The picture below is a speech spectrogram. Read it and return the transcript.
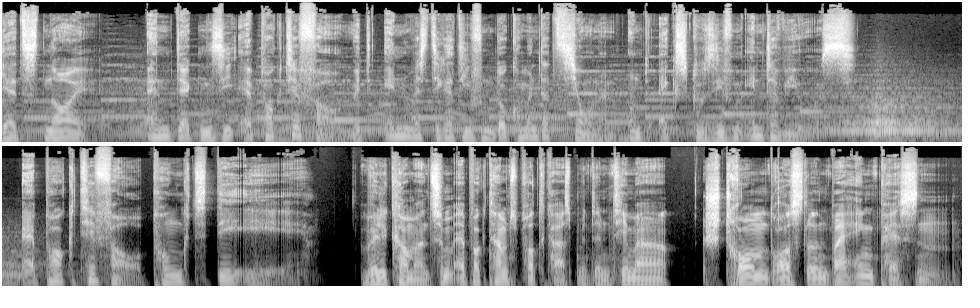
Jetzt neu. Entdecken Sie Epoch TV mit investigativen Dokumentationen und exklusiven Interviews. EpochTV.de Willkommen zum Epoch Times Podcast mit dem Thema Stromdrosseln bei Engpässen.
